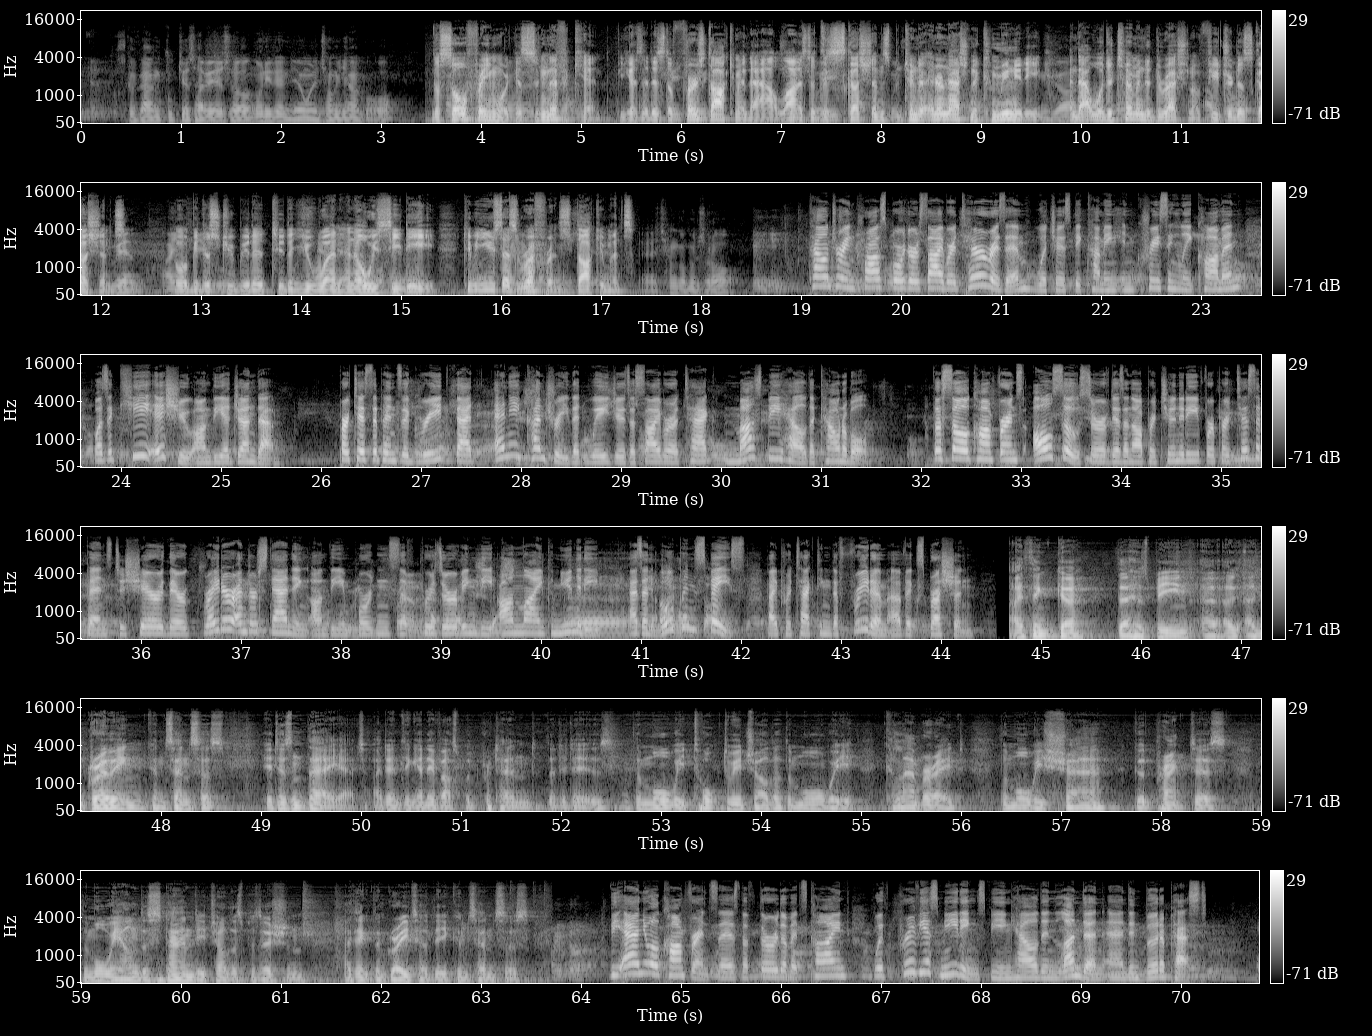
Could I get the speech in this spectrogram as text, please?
그간 국제사회에서 논의된 내용을 정리하고 the Seoul Framework is significant because it is the first document that outlines the discussions between the international community and that will determine the direction of future discussions. It will be distributed to the UN and OECD to be used as reference documents. Countering cross-border cyber terrorism, which is becoming increasingly common, was a key issue on the agenda. Participants agreed that any country that wages a cyber attack must be held accountable. The Seoul conference also served as an opportunity for participants to share their greater understanding on the importance of preserving the online community as an open space by protecting the freedom of expression. I think uh, there has been a, a, a growing consensus. It isn't there yet. I don't think any of us would pretend that it is. The more we talk to each other, the more we collaborate, the more we share good practice, the more we understand each other's position, I think the greater the consensus. The annual conference is the third of its kind, with previous meetings being held in London and in Budapest.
